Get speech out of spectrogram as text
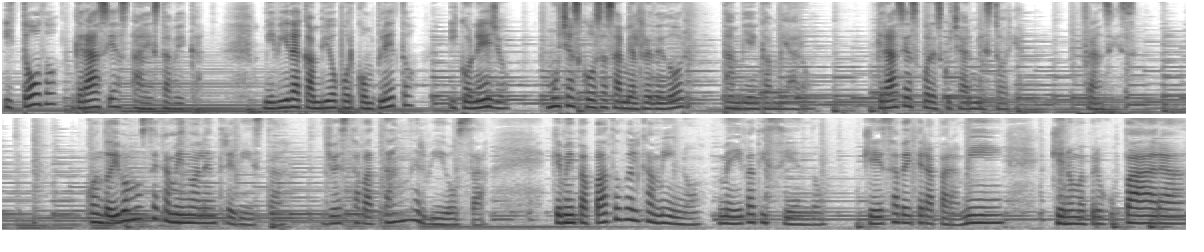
y todo gracias a esta beca. Mi vida cambió por completo y con ello muchas cosas a mi alrededor también cambiaron. Gracias por escuchar mi historia. Francis. Cuando íbamos de camino a la entrevista, yo estaba tan nerviosa que mi papá todo el camino me iba diciendo que esa beca era para mí, que no me preocupara,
